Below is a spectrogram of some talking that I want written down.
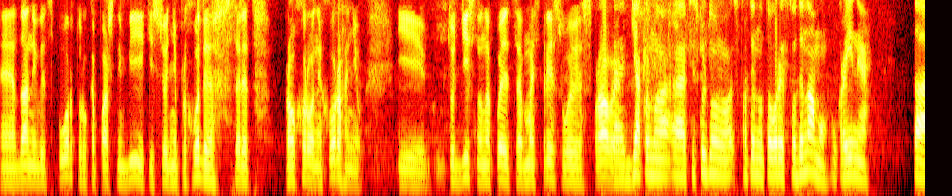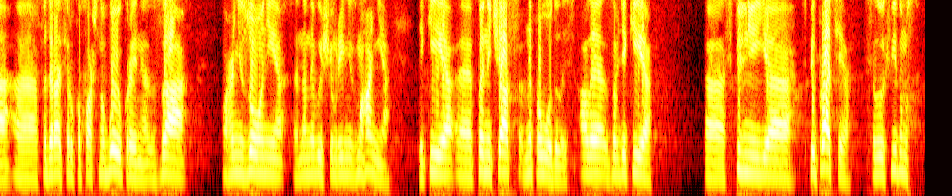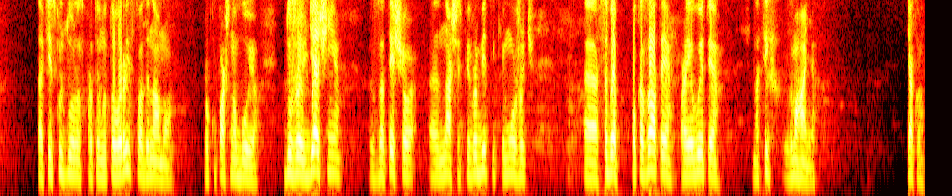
е, даний вид спорту, рукопашний бій, який сьогодні проходить серед правоохоронних органів. І тут дійсно знаходяться майстри своєї справи. Е, Дякуємо е, фізкультурно-спортивному товариству Динамо України та Федерації рукопашного бою України за організовані на найвищому рівні змагання, які е, певний час не проводились. Але завдяки е, спільній е, співпраці силових відомств та фізкультурно-спортивного товариства Динамо рукопашного бою дуже вдячні за те, що наші співробітники можуть себе показати, проявити на цих змаганнях. Дякую.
